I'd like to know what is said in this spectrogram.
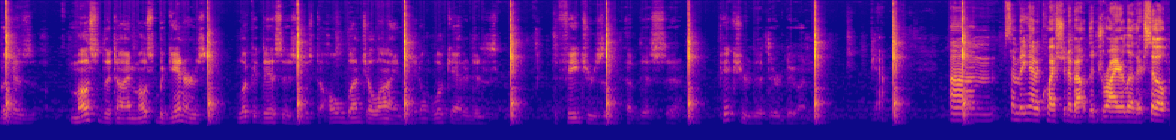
Because most of the time, most beginners look at this as just a whole bunch of lines. They don't look at it as the features of, of this uh, picture that they're doing. Um, somebody had a question about the dryer leather. So,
